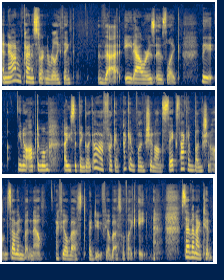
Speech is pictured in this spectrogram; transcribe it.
and now I'm kind of starting to really think that 8 hours is like the you know optimum. I used to think like, "Oh, fucking I can function on 6, I can function on 7," but no. I feel best. I do feel best with like 8. 7 I could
